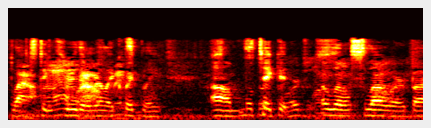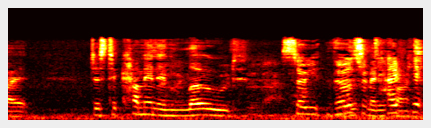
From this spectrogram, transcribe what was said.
blasting Wow. through there really amazing. quickly. Um, we'll take it a little slower, but just to come in and load. So those are many typekit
